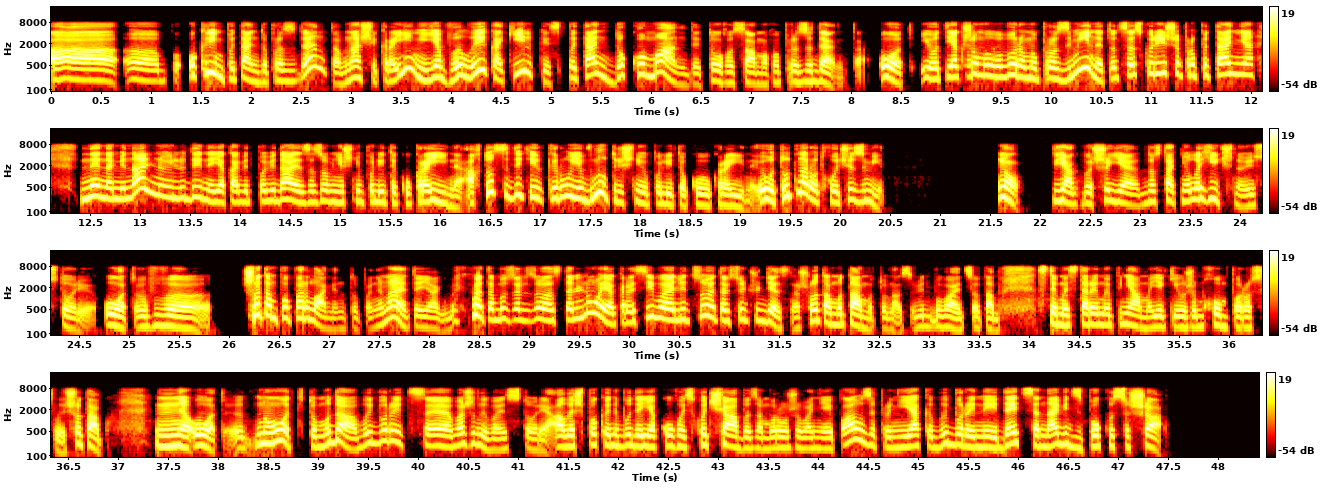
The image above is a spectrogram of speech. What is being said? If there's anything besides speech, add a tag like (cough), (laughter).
а, е, окрім питань до президента, в нашій країні є велика кількість питань до команди того самого президента. От і от, якщо ми говоримо про зміни, то це скоріше про питання не номінальної людини, яка відповідає за зовнішню політику країни, а хто сидить і керує внутрішньою політикою України. І отут народ хоче змін. Ну, якби що є достатньо логічною історією. От в що там по парламенту, понимаете, якби? Тому що все остальное, красиве лицо, це все чудесно. Що там отам от у нас відбувається там з тими старими пнями, які вже мхом поросли? Що там? От, е, ну от, тому да, вибори це важлива історія. Але ж поки не буде якогось хоча б заморожування і паузи, про ніякі вибори не йдеться навіть з боку США.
